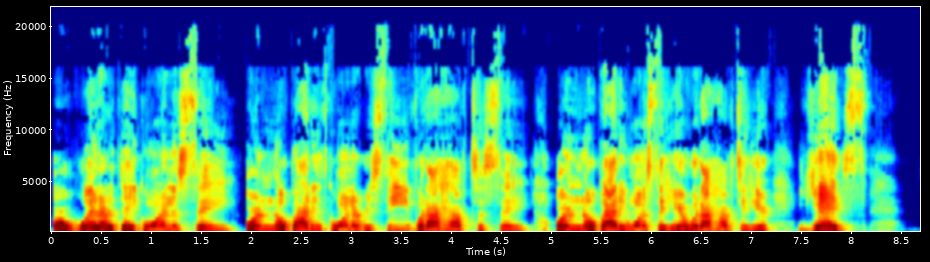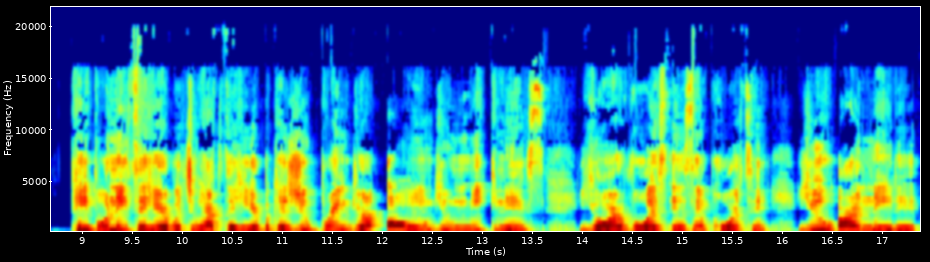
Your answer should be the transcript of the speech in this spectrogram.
or what are they going to say? or nobody's going to receive what i have to say or nobody wants to hear what i have to hear. Yes People need to hear what you have to hear because you bring your own uniqueness. Your voice is important. You are needed.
